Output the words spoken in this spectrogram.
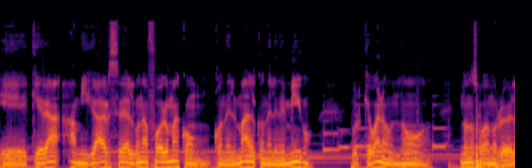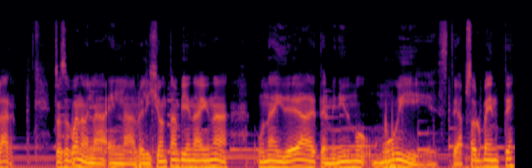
eh, que era amigarse de alguna forma con, con, el mal, con el enemigo, porque bueno, no, no nos podemos revelar. Entonces, bueno, en la, en la religión también hay una, una idea de determinismo muy este, absorbente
